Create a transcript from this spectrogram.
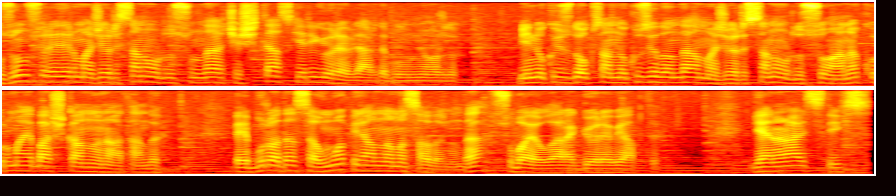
uzun süredir Macaristan ordusunda çeşitli askeri görevlerde bulunuyordu. 1999 yılında Macaristan ordusu ana kurmay başkanlığına atandı ve burada savunma planlaması alanında subay olarak görev yaptı. General Stix,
